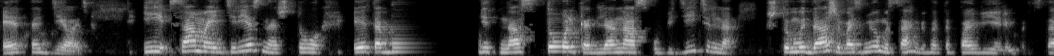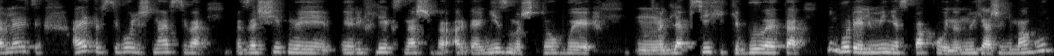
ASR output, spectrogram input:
это делать. И самое интересное, что это будет настолько для нас убедительно, что мы даже возьмем и сами в это поверим, представляете? А это всего лишь навсего защитный рефлекс нашего организма, чтобы для психики было это ну, более или менее спокойно. Но я же не могу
